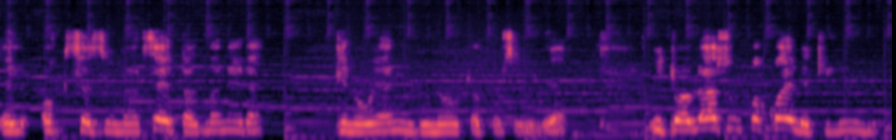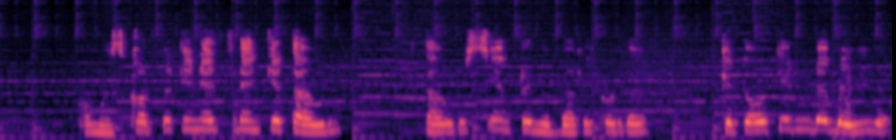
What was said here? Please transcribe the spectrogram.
el obsesionarse de tal manera que no vea ninguna otra posibilidad. Y tú hablabas un poco del equilibrio. Como Escorpio tiene el frente a Tauro, Tauro siempre nos va a recordar que todo tiene una medida,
